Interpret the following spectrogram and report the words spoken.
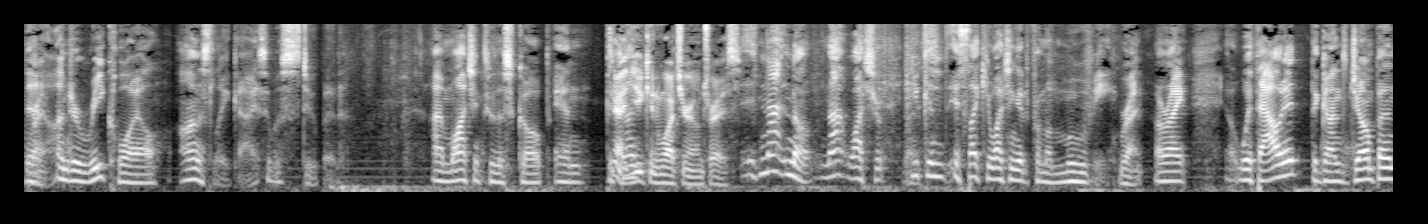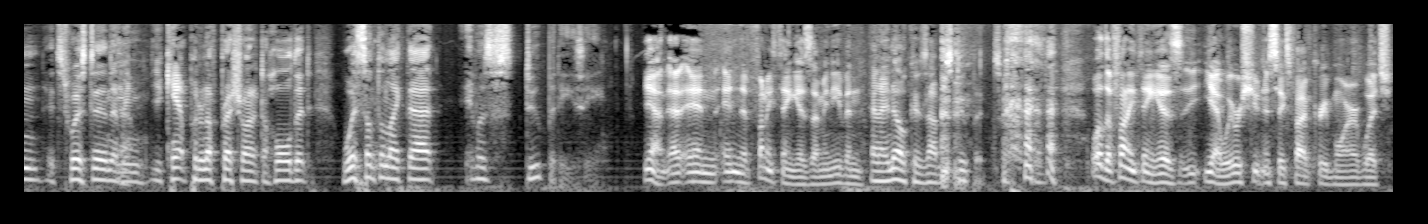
that right. under recoil, honestly, guys, it was stupid. I'm watching through the scope and yeah, gun, you can watch your own trace. It's not no, not watch your. Yes. You can. It's like you're watching it from a movie. Right. All right. Without it, the gun's jumping, it's twisting. I yeah. mean, you can't put enough pressure on it to hold it. With something like that, it was stupid easy. Yeah, and and the funny thing is, I mean, even and I know because I'm stupid. So. well, the funny thing is, yeah, we were shooting a six five Creedmoor, which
